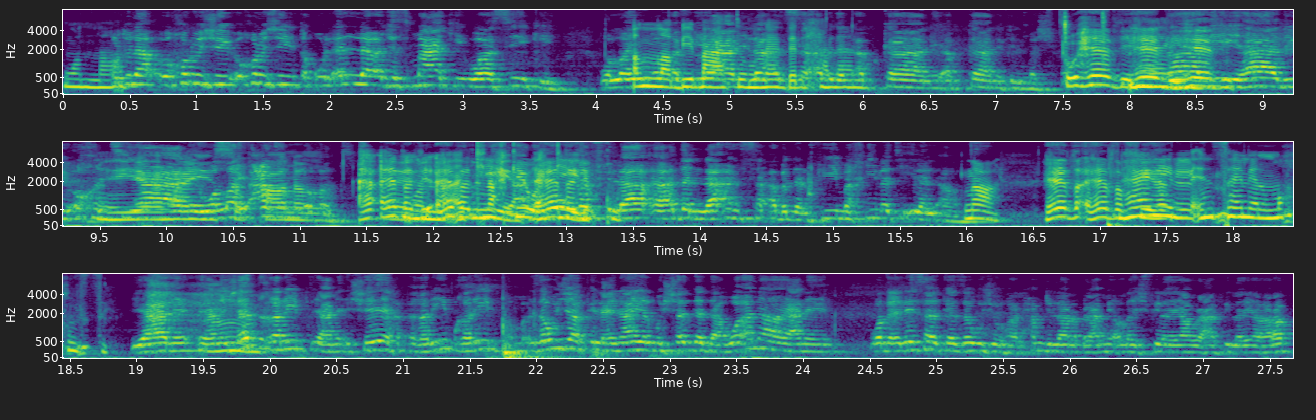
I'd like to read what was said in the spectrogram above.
والله. قلت لها أخرجي أخرجي. تقول ألا أجلس معك واسيكي والله الله بيبعت لا أولاد أنسى أبداً الحلال. أبكاني أبكاني في المشفى. وهذه هذه هذه هذه. أختي يعني والله سبحان أعظم الله. الأخت. هذا هذا اللي نحكيه وهذا. اللي لا هذا لا أنسى ابدا في مخيلتي إلى الآن. نعم. هذا هذا هاي فيها الإنسانة المخلصة يعني يعني جد غريب يعني شيء غريب غريب. زوجها في العناية المشددة. وأنا يعني وضعي ليس كزوجها. الحمد لله رب العالمين. الله يشفي لها اياه ويعافي لها يا رب.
